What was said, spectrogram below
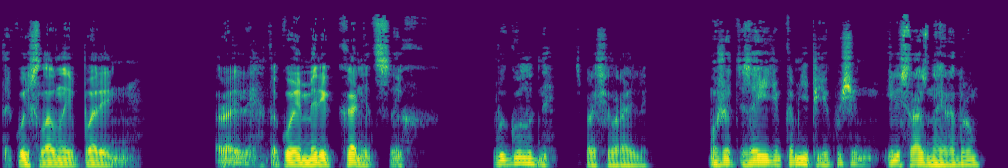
такой славный парень. Райли, такой американец их. — Вы голодны? — спросил Райли. — Может, заедем ко мне, перекусим? Или сразу на аэродром?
